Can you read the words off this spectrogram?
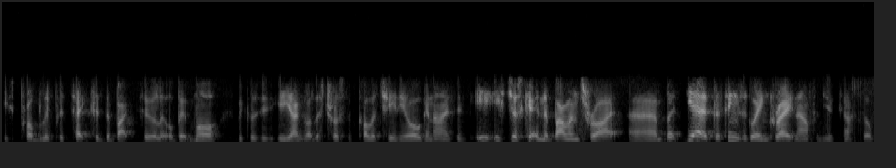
he's probably protected the back two a little bit more because he, he ain't got the trust of Coloccini organising. He, he's just getting the balance right. Uh, but yeah, the things are going great now for Newcastle.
